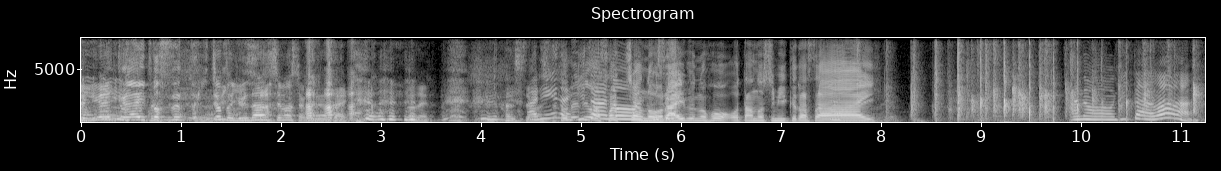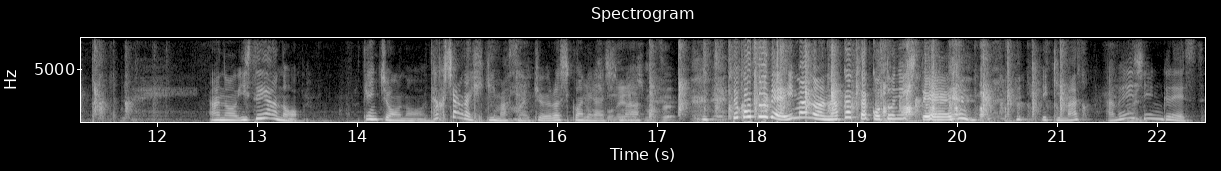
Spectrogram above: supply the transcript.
い。意外とスッとちょっと油断してました。ごめんなさい。ありえない。ギターさっちゃんののライブの方お楽しみください。あのギターはあの伊勢屋の店長のたくちゃんが弾きますので今日よろしくお願いします。という ことで今のはなかったことにしていきます。アメージングレース。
